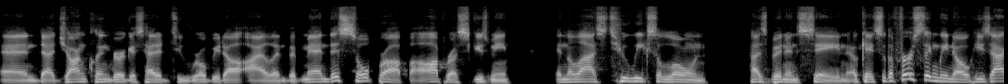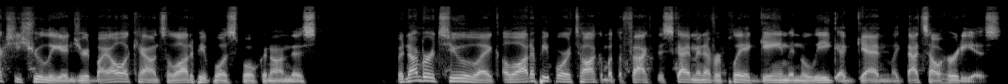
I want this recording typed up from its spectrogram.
And uh, John Klingberg is headed to Robidas Island. But man, this soap opera, opera, excuse me, in the last two weeks alone has been insane. Okay, so the first thing we know, he's actually truly injured. By all accounts, a lot of people have spoken on this. But number two, like a lot of people are talking about the fact this guy may never play a game in the league again. Like that's how hurt he is.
